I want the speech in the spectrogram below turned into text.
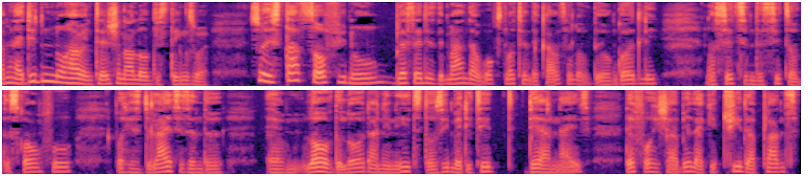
I mean, I didn't know how intentional all these things were. So it starts off, you know, blessed is the man that walks not in the counsel of the ungodly, nor sits in the seat of the scornful, but his delight is in the um, law of the Lord, and in it does he meditate day and night. Therefore, he shall be like a tree that plants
